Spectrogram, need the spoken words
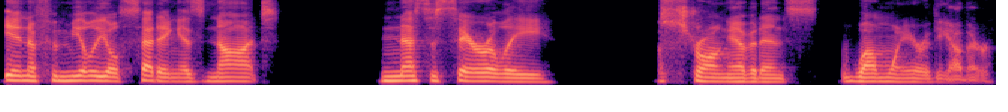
in a familial setting is not necessarily strong evidence one way or the other.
